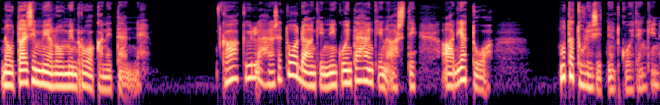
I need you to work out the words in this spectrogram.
Noutaisin mieluummin ruokani tänne. Kaa, kyllähän se tuodaankin niin kuin tähänkin asti, Adja tuo. Mutta tulisit nyt kuitenkin.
